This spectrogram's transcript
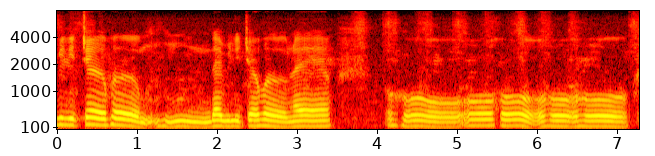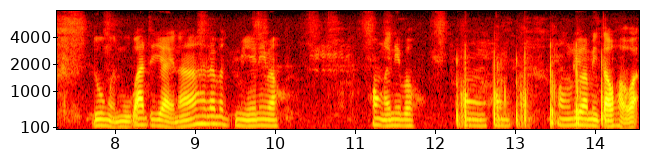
วิลลิเจอร์เพิ่มได้วิลลิเจอร์เพิ่มแล้วโอ้โหโอ้โหโอ้โหโอ้โหดูเหมือนหมู่บ้านจะใหญ่นะ แล้วมันมีไอ้นี่เปล่าห้องไอ้นี่ป่าห้องห้องห้องที่ว่ามีเตาเผาอะ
